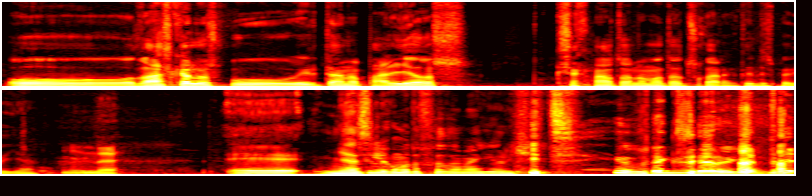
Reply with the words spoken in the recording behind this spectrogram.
ο δάσκαλος που ήταν ο παλιός. Ξεχνάω το ονόματα τους χαρακτήρες, παιδιά. Ναι. Ε, μοιάζει λίγο με το Φέδωνα Γεωργίτσι. Δεν ξέρω γιατί.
